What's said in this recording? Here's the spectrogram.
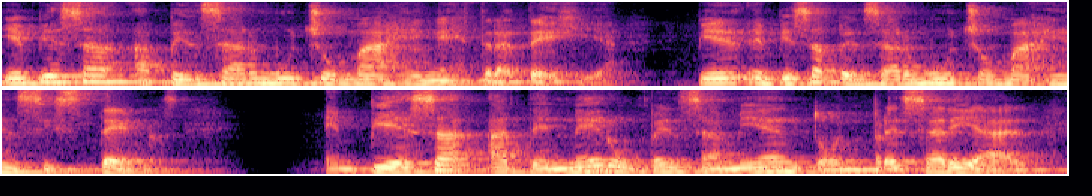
y empieza a pensar mucho más en estrategia, empieza a pensar mucho más en sistemas, empieza a tener un pensamiento empresarial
